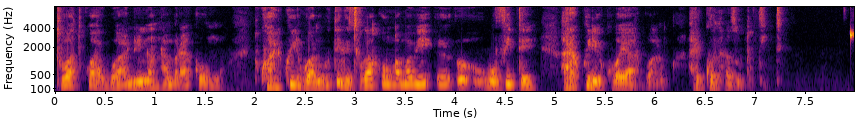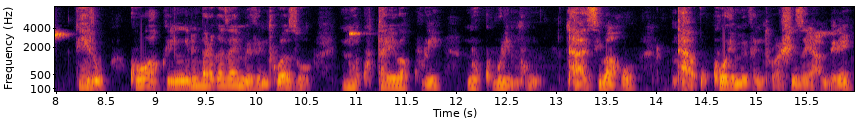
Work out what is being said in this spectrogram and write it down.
tuba twarwana ino ntambara ya kongo twari kwirwana ubutegetsi bwa kongo amabi eh, bufite harakwiriye kuba yarwanwa ariko ntazo dufite. Rero kuba wakwiringira imbaraga za M23 zo ni ukutareba kure ni ukubura impumyi ntazibaho nta uko M23 ashize ya mbere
